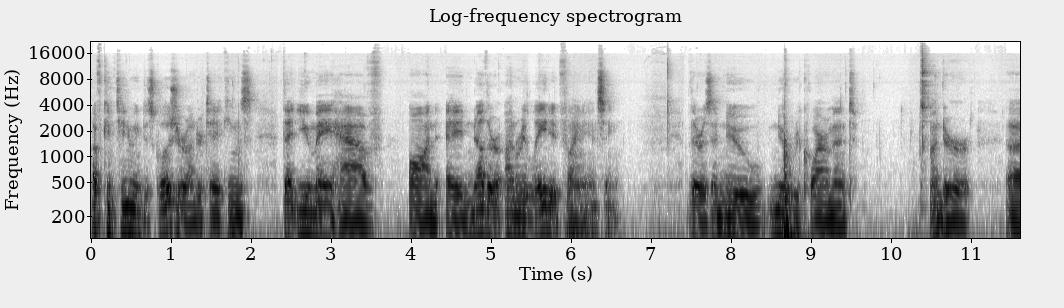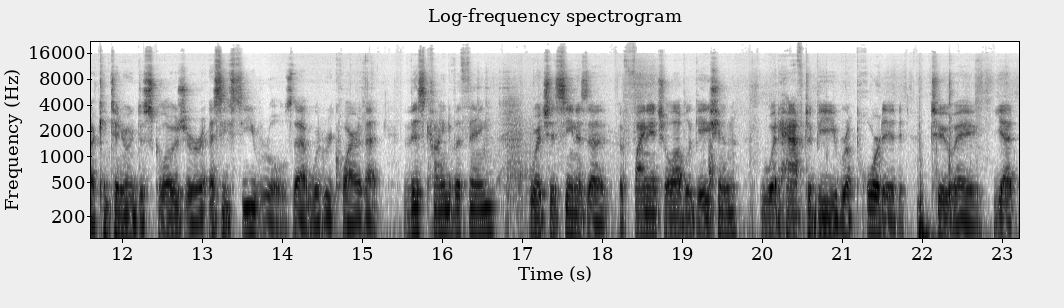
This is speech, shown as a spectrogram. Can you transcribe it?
of continuing disclosure undertakings that you may have on another unrelated financing, there is a new new requirement under uh, continuing disclosure SEC rules that would require that this kind of a thing, which is seen as a, a financial obligation, would have to be reported to a yet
